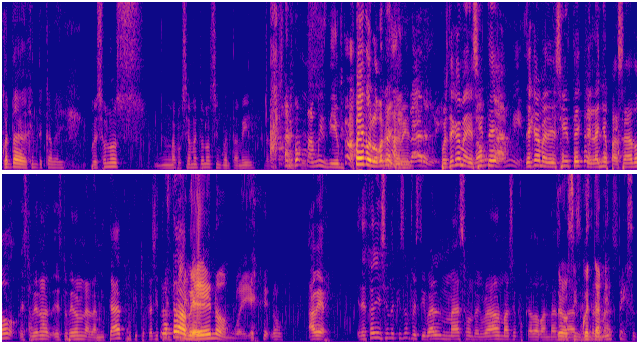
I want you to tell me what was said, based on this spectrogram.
¿Cuánta gente cabe ahí? Pues unos, mm, aproximadamente unos 50 mil. no mames, ni en pedo lo van a llenar, güey. Pues déjame decirte, mames. déjame decirte que el año pasado estuvieron, estuvieron a la mitad, poquito casi No 30 estaba. Venom, güey. No. A ver, le estoy diciendo que es un festival más underground, más enfocado a bandas Pero más 50 mil pesos,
